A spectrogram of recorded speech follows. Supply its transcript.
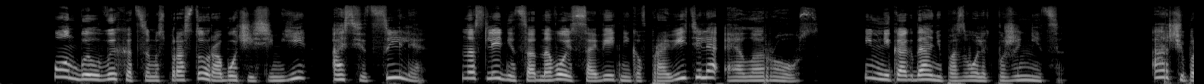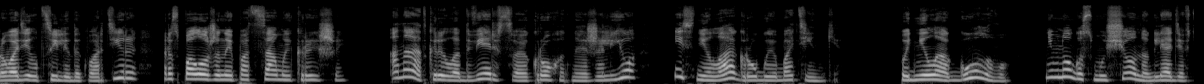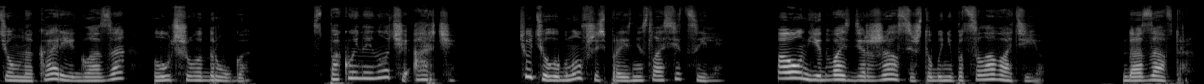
Он был выходцем из простой рабочей семьи, а Сицилия – наследница одного из советников правителя Элла Роуз. Им никогда не позволят пожениться. Арчи проводил Цили до квартиры, расположенной под самой крышей, она открыла дверь в свое крохотное жилье и сняла грубые ботинки. Подняла голову, немного смущенно глядя в темно-карие глаза лучшего друга. «Спокойной ночи, Арчи!» Чуть улыбнувшись, произнесла Сицилия. А он едва сдержался, чтобы не поцеловать ее. «До завтра!»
